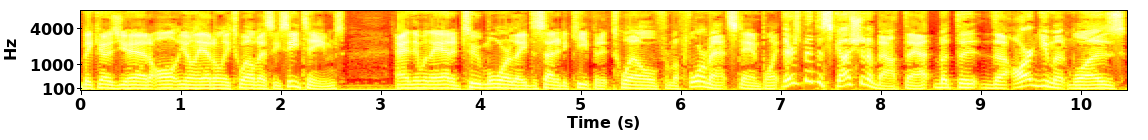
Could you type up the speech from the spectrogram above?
because you had all you only had only twelve SEC teams, and then when they added two more, they decided to keep it at twelve from a format standpoint. There's been discussion about that, but the the argument was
